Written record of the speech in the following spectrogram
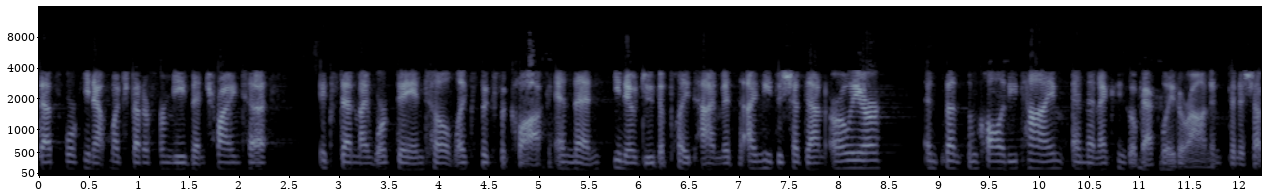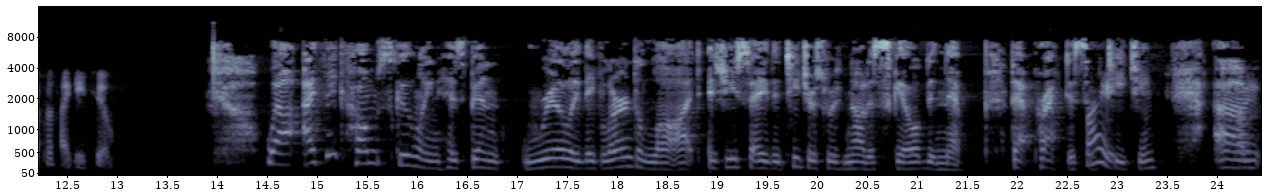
that's working out much better for me than trying to extend my workday until like six o'clock and then you know do the playtime it's i need to shut down earlier and spend some quality time and then i can go back mm-hmm. later on and finish up if i need to well, I think homeschooling has been really, they've learned a lot. As you say, the teachers were not as skilled in that, that practice right. of teaching. Um, right.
